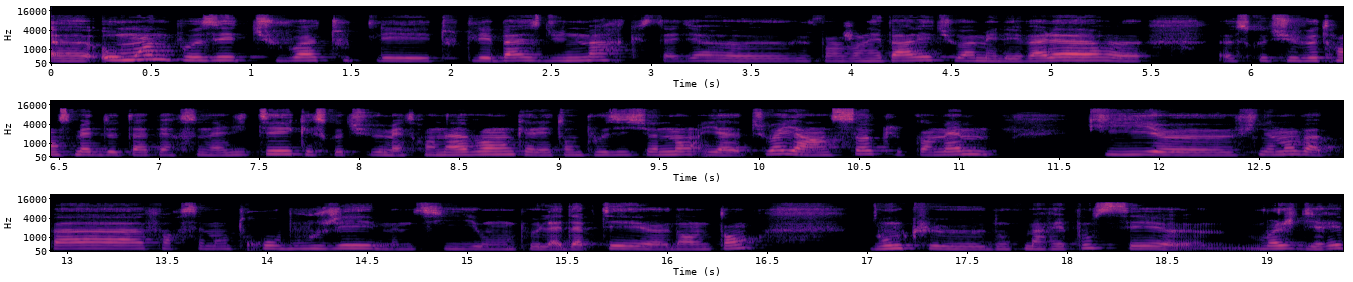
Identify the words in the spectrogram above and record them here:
Euh, au moins de poser, tu vois, toutes les, toutes les bases d'une marque, c'est-à-dire, euh, j'en ai parlé, tu vois, mais les valeurs, euh, ce que tu veux transmettre de ta personnalité, qu'est-ce que tu veux mettre en avant, quel est ton positionnement. Il y a, tu vois, il y a un socle quand même qui finalement va pas forcément trop bouger, même si on peut l'adapter dans le temps. Donc, donc ma réponse, c'est, moi, je dirais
